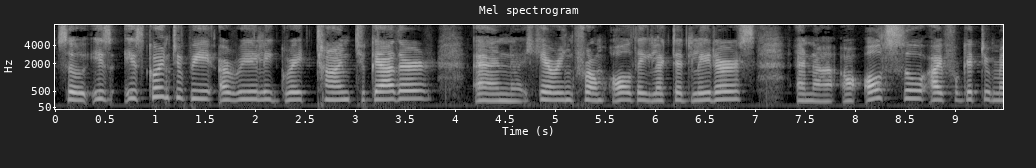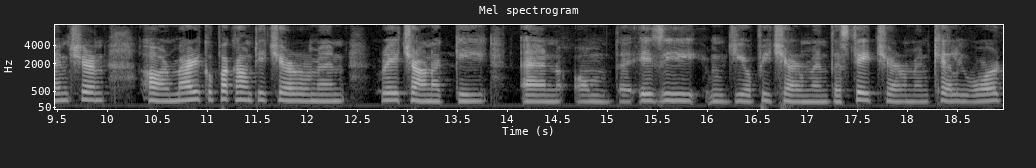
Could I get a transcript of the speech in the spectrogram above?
So it's, it's going to be a really great time together and hearing from all the elected leaders. And uh, also i forget to mention our maricopa county chairman Rae Chornenky and um, the AZ GOP chairman, the state chairman, Kelli Ward,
